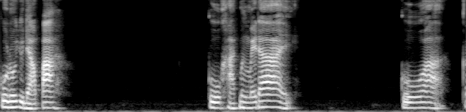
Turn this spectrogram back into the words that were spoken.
กูรู้อยู่แล้วป่ะ กูขาดมึงไม่ได้ กูอะก็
